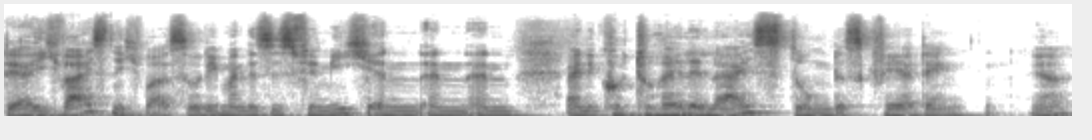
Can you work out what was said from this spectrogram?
der ich weiß nicht was, oder? Ich meine, das ist für mich ein, ein, ein, eine kulturelle Leistung, das Querdenken, ja?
